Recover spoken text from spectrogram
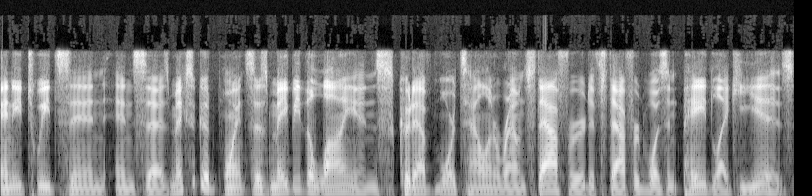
And he tweets in and says, makes a good point, says maybe the Lions could have more talent around Stafford if Stafford wasn't paid like he is.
